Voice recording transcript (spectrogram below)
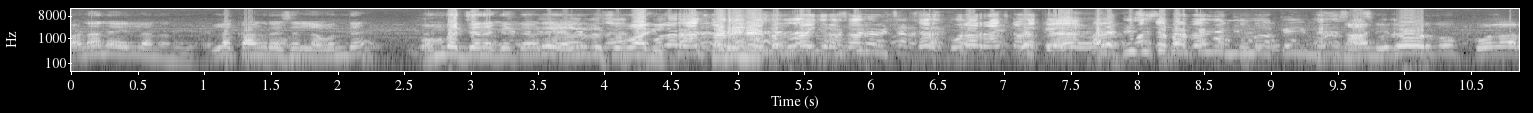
ಬಣನೇ ಇಲ್ಲ ನನಗೆ. ಎಲ್ಲ ಕಾಂಗ್ರೆಸ್ ಎಲ್ಲ ಒಂದೇ. ಒಂಬತ್ತು ಜನ ಗೆದ್ದವ್ರೆ ಎಲ್ರಿಗೂ ಶುಭವಾಗಿ ನಡ್ರಿ ನಡ್ರಿ. ದೂರ ಇದ್ದೀರಾ ಸರ್? ಸರ್, ಕೋಲಾರ ರಾಜಕಾರಣಕ್ಕೆ ಅಲ್ಲ ಡಿ ಸಿ ಮತ್ತೆ ನಿಮ್ಮ ಕೈ ಮೇಲೆ ನಾನು ಇರೋವರೆಗೂ ಕೋಲಾರ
